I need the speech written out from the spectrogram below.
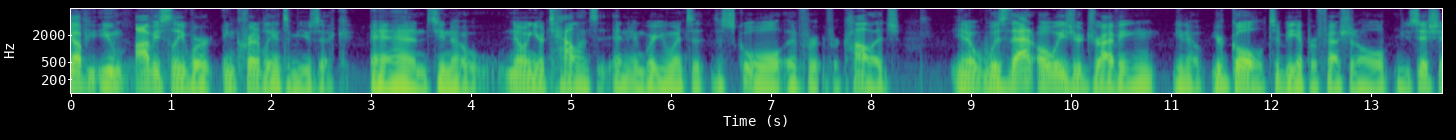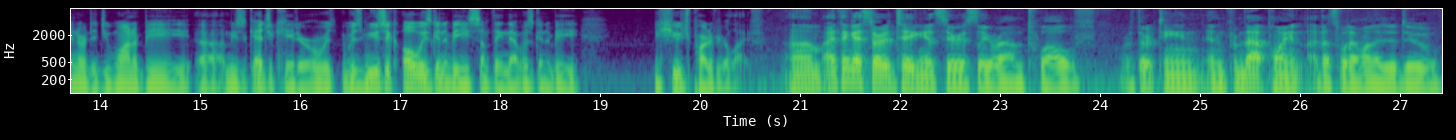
growing up, you obviously were incredibly into music, and you know, knowing your talents and, and where you went to the school uh, for for college, you know, was that always your driving, you know, your goal to be a professional musician, or did you want to be uh, a music educator, or was was music always going to be something that was going to be a huge part of your life? um, I think I started taking it seriously around twelve or thirteen, and from that point, that's what I wanted to do.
